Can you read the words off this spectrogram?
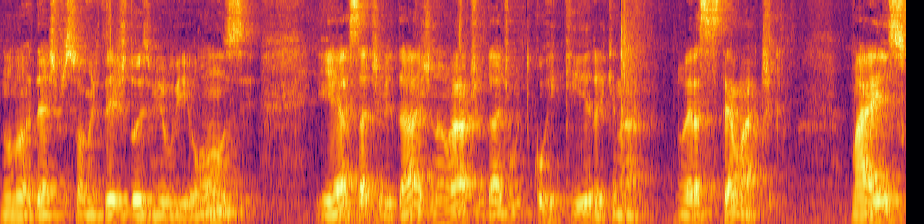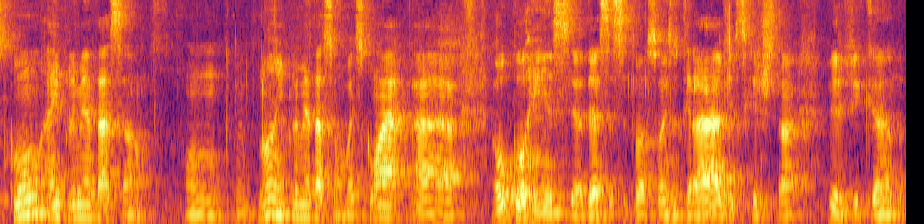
no Nordeste, principalmente desde 2011, e essa atividade não era uma atividade muito corriqueira, que na, não era sistemática. Mas com a implementação com, não a implementação, mas com a, a, a, ocorrência dessas situações graves que a gente está verificando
